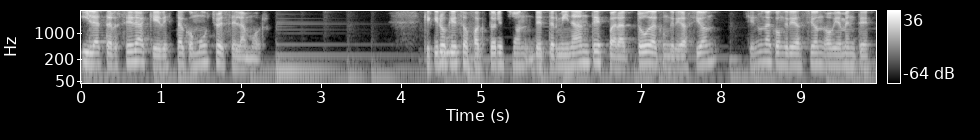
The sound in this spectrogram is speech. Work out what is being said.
Y la tercera que destaco mucho es el amor que creo que esos factores son determinantes para toda congregación. Si en una congregación obviamente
